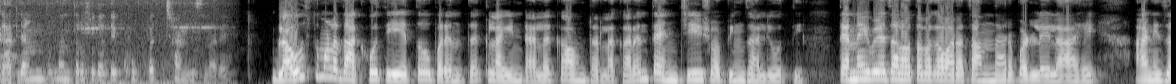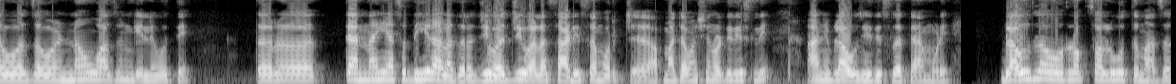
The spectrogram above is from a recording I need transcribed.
घातल्यानंतर सुद्धा ते खूपच छान दिसणार आहे. ब्लाऊज तुम्हाला दाखवते तोपर्यंत क्लायंट आलं काउंटरला कारण त्यांची शॉपिंग झाली होती. त्यांनाही वेळ झाला होता बघा वाराचा अंधार पडलेला आहे आणि जवळजवळ नऊ वाजून गेले होते. तर त्यांनाही असं धीर आला जरा जीवा जीवाला साडी समोर च- माझ्या मशीनवरती दिसली आणि ब्लाऊजही दिसलं त्यामुळे. ब्लाऊजला ओव्हरलॉक चालू होतं माझं.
